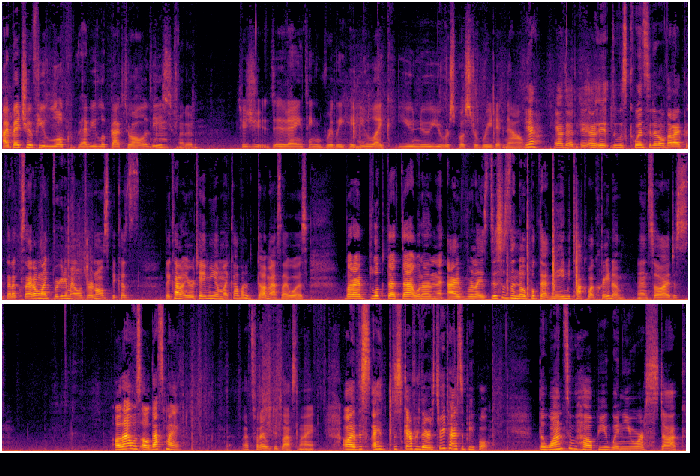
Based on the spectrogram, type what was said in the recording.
I bet you if you look, have you looked back through all of mm-hmm, these? I did. Did you? Did anything really hit you? Like you knew you were supposed to read it now? Yeah, yeah, I did. It, uh, it was coincidental that I picked that up because I don't like reading my old journals because they kind of irritate me. I'm like, oh, what a dumbass I was. But I looked at that one and I realized this is the notebook that made me talk about kratom, and so I just. Oh, that was. Oh, that's my. That's what I did last night. Oh, I, dis- I discovered there's three types of people the ones who help you when you are stuck,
